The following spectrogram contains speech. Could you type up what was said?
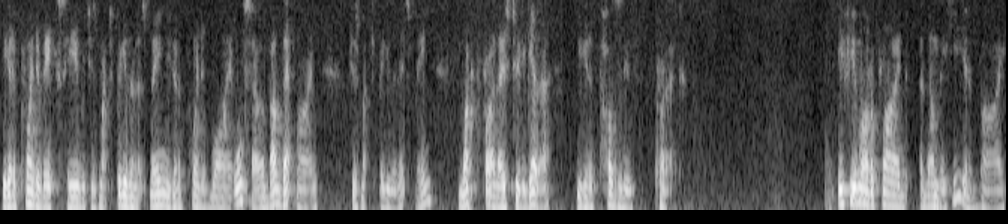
You've got a point of x here which is much bigger than its mean. You've got a point of y also above that line which is much bigger than its mean. Multiply those two together, you get a positive product. If you multiplied a number here by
